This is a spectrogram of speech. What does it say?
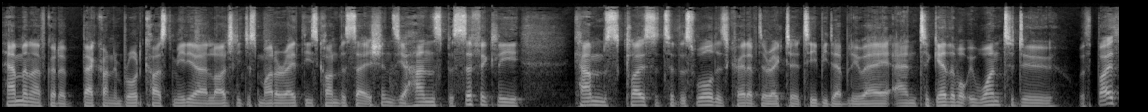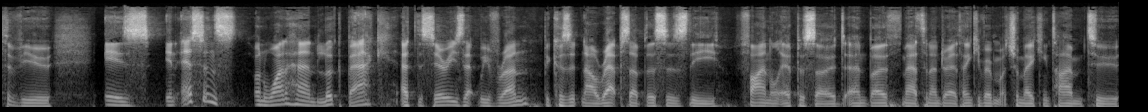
Hammond. I've got a background in broadcast media. I largely just moderate these conversations. Johan specifically comes closer to this world as creative director at TBWA. And together, what we want to do with both of you is, in essence, on one hand, look back at the series that we've run because it now wraps up. This is the final episode. And both Matt and Andrea, thank you very much for making time to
